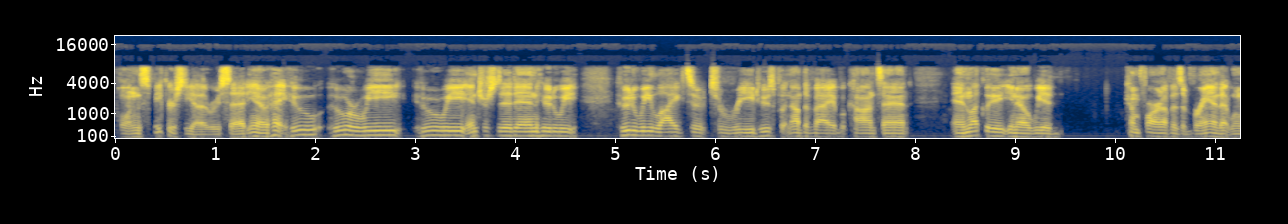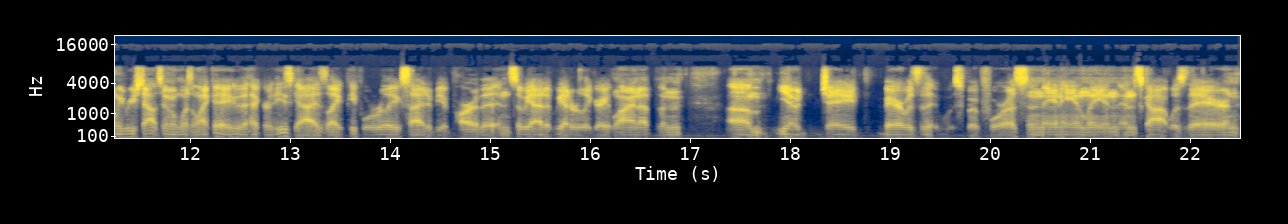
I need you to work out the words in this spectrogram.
pulling the speakers together. We said, you know, hey, who who are we who are we interested in? Who do we who do we like to to read? Who's putting out the valuable content? And luckily, you know, we had come far enough as a brand that when we reached out to them, it wasn't like, hey, who the heck are these guys? Like people were really excited to be a part of it, and so we had we had a really great lineup, and um, you know, Jay Baer was the, spoke for us, and Ann Handley and, and Scott was there, and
